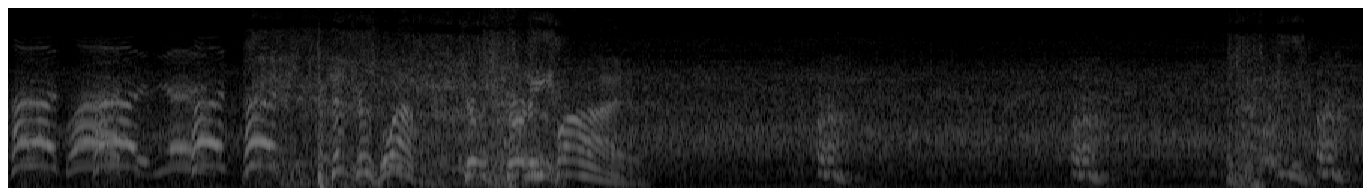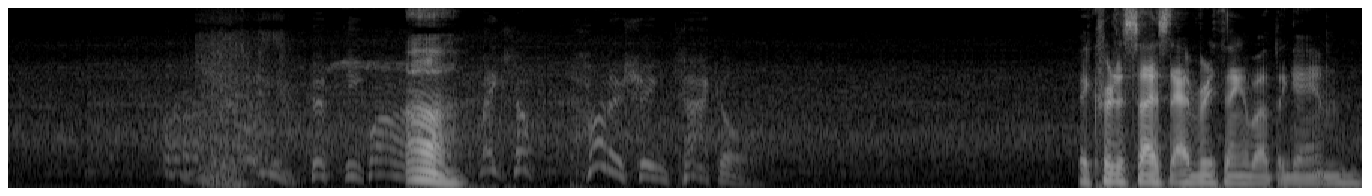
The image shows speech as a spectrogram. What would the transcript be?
Hut, flag and yank. Hut, hut. Pitchers left to 35. Fifty-five Ugh. makes a punishing tackle. They criticized everything about the game,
